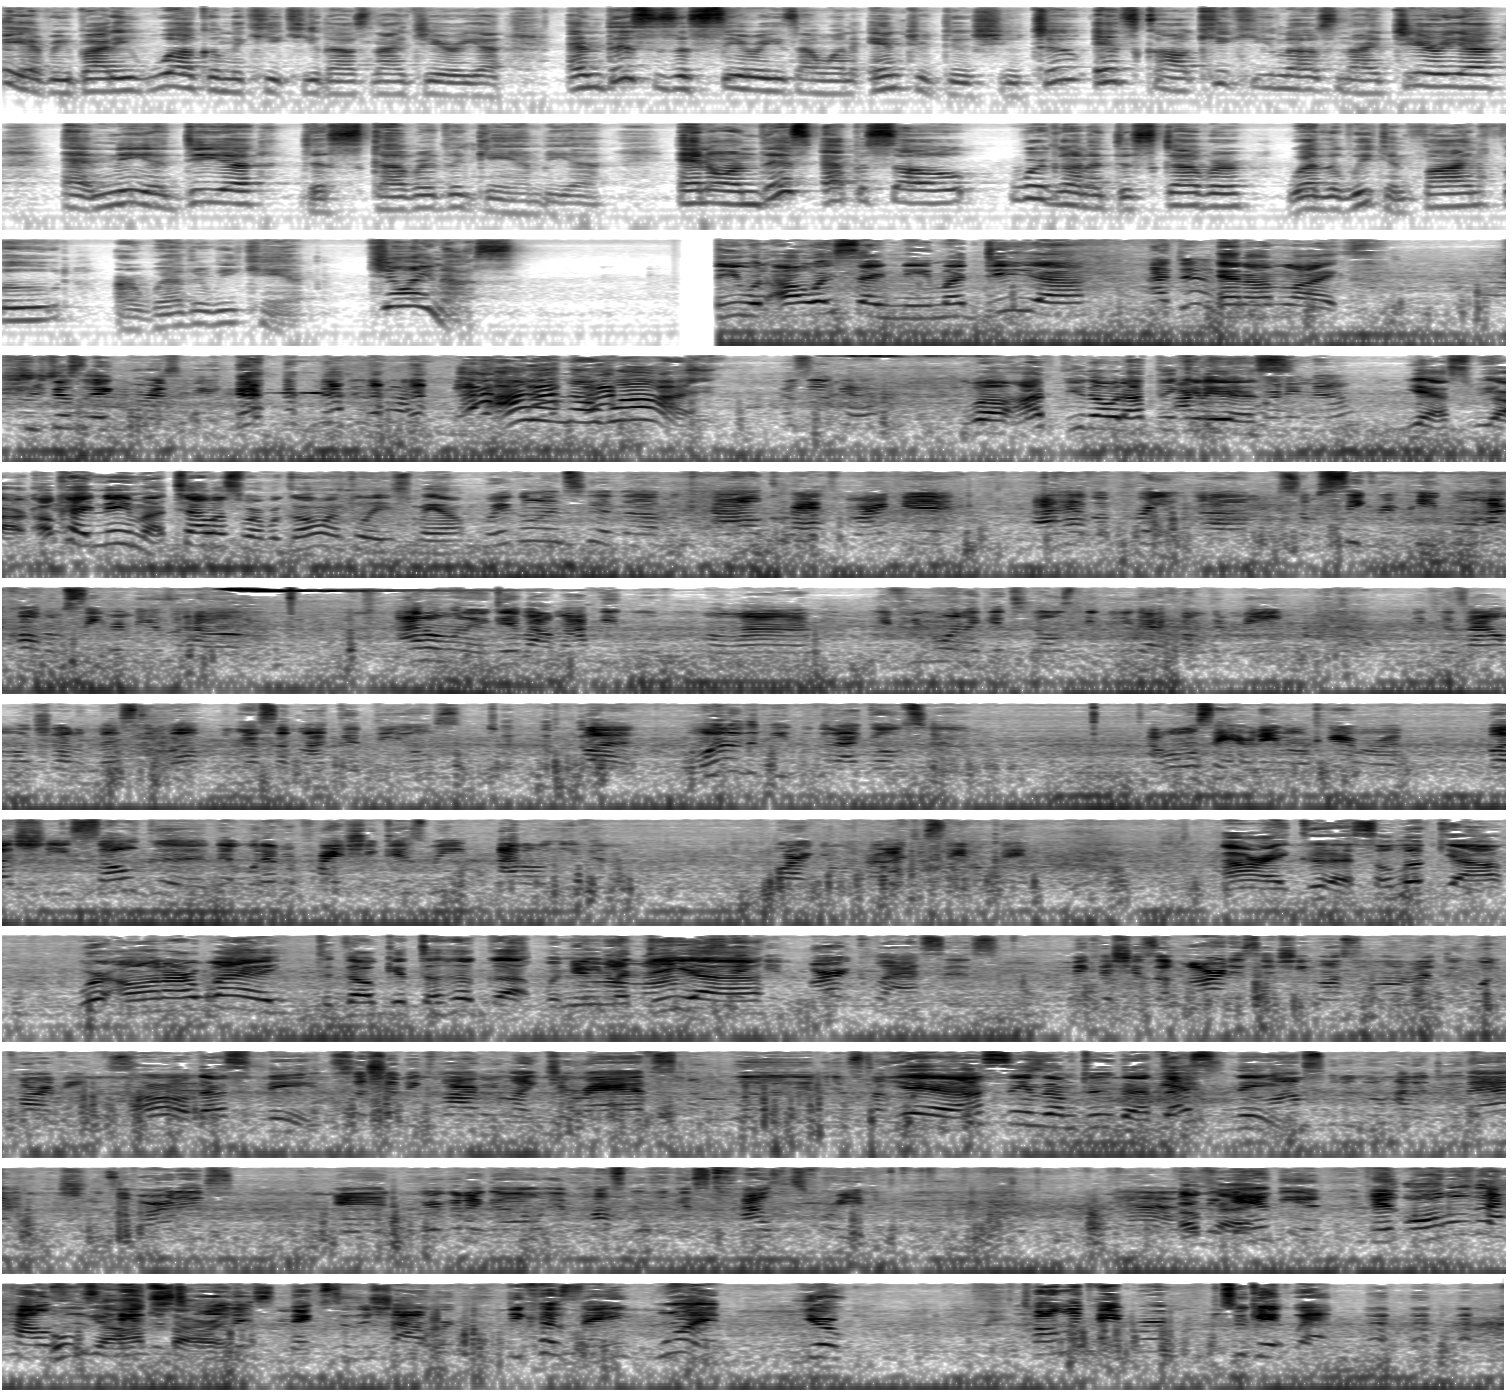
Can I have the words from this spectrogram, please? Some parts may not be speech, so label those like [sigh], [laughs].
Hey everybody, welcome to Keke Loves Nigeria. And this is a series I want to introduce you to. It's called Keke Loves Nigeria and Nyima Dia Discover the Gambia. And on this episode, we're going to discover whether we can find food or whether we can't. Join us. You would always say Nyima Dia. I do. And I'm like, she just ignores me. [laughs] [laughs] I don't know why. It's okay. Well, I, you know what I think Are it is. Yes, we are. Okay, Nyima, tell us where we're going, please, ma'am. We're going to the Bakau Craft Market. I have a pre um, some secret people. I call them secret because um, I don't want to give out my people online. If you want to get to those people, you got to come through me because I don't want y'all to mess them up and mess up my good deals. But one of the people that I go to, I won't say her name on camera, but she's so good that whatever price she gives me, I don't even bargain with her. I just say okay. All right, good. So look, y'all, we're on our way to go get the hookup with Nyima mom taking art classes because she's an artist and she wants to learn how to do wood carvings. Oh, that's neat. So she'll be carving like giraffes on wood and stuff Yeah, like I've seen them do that. That's Yes, neat. Mom's gonna know how to do that. She's an artist, and we're gonna go and possibly look at some houses for you. Yeah, in the Gambia, and all of the houses Ooh, yeah, have I'm the sorry. toilets next to the shower because they want your toilet paper to get wet.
